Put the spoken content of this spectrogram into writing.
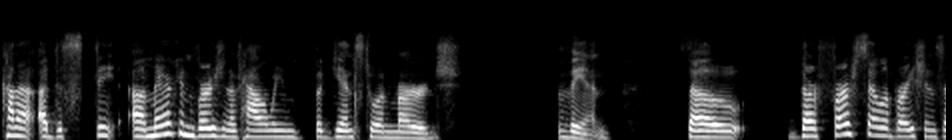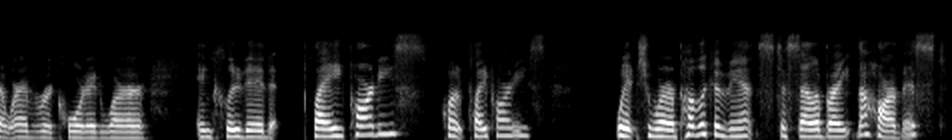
kind of a distinct american version of halloween begins to emerge then. So their first celebrations that were ever recorded were included play parties quote play parties which were public events to celebrate the harvest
